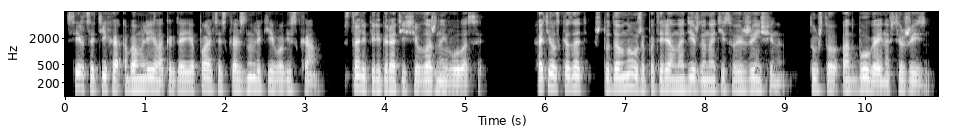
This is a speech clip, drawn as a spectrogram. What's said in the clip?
Сердце тихо обомлело, когда её пальцы скользнули к его вискам, стали перебирать ещё влажные волосы. Хотел сказать, что давно уже потерял надежду найти свою женщину, ту, что от Бога и на всю жизнь.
